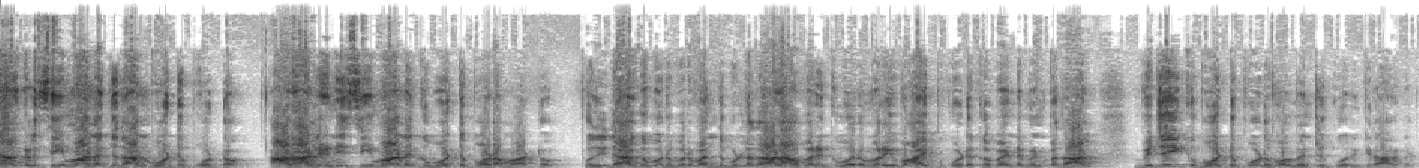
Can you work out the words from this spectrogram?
நாங்கள் சீமானுக்கு தான் ஓட்டு போட்டோம். ஆனால் இனி சீமானுக்கு ஓட்டு போட மாட்டோம். புதிதாக ஒருவர் வந்து உள்ளதால் அவருக்கு ஒரு முறை வாய்ப்பு கொடுக்க வேண்டும் என்பதால் விஜய்க்கு ஓட்டு போடுவோம் என்று கூறுகிறார்கள்.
